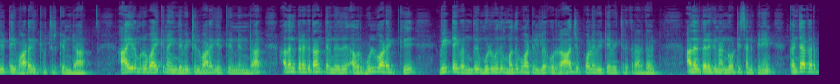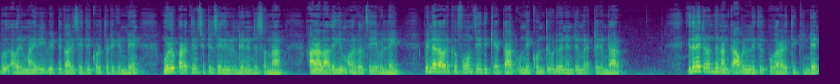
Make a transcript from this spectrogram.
வீட்டை வாடகைக்கு விட்டிருக்கின்றார். ஆயிரம் ரூபாய்க்கு நான் இந்த வீட்டில் வாடகை இருக்கிறேன் என்றார். அதன் பிறகுதான் தெரிந்தது அவர் உள் வாடகைக்கு வீட்டை வந்து முழுவதும் மது பாட்டில்கள் ஒரு ராஜு போல வீட்டை வைத்திருக்கிறார்கள். அதன் பிறகு நான் நோட்டீஸ் அனுப்பினேன். கஞ்சா கருப்பு அவரின் மனைவி வீட்டு காலி செய்து கொடுத்துடுகின்றேன் முழு படத்தையும் செட்டில் செய்து விடுகின்றேன் என்று சொன்னார். ஆனால் அதையும் அவர்கள் செய்யவில்லை. பின்னர் அவருக்கு ஃபோன் செய்து கேட்டால் உன்னை கொன்று விடுவேன் என்று மிரட்டுகின்றார். இதனைத் தொடர்ந்து நான் காவல் நிலையத்தில் புகார் அளித்திருக்கின்றேன்.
